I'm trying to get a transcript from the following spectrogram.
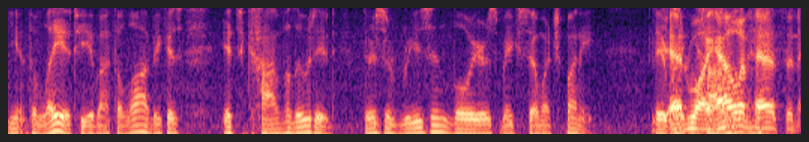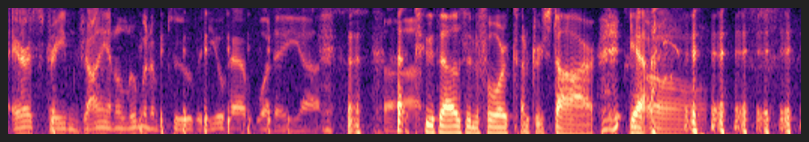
you know, the laity about the law because it's convoluted. There's a reason lawyers make so much money. They and why Alan has an Airstream giant aluminum tube, and you have what a uh, uh, 2004 Country Star. Yeah. Oh.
